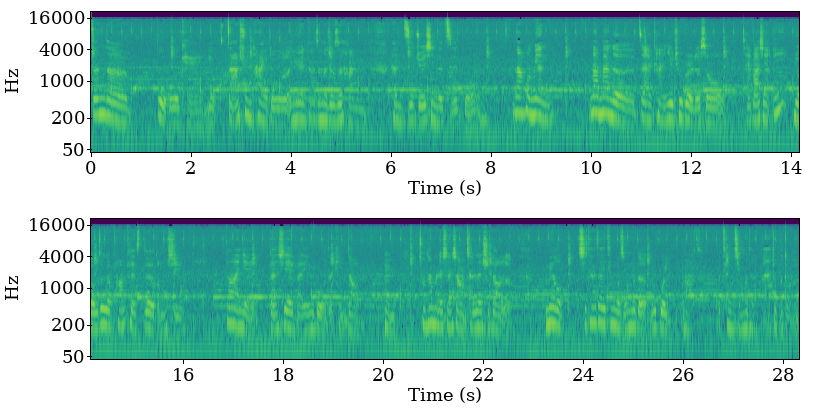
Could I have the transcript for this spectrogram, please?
真的不 OK，有杂讯太多了，因为它真的就是很很直觉性的直播。那后面慢慢的在看 YouTuber 的时候，才发现哎有这个 Podcast 这个东西。当然也感谢百灵果的频道，嗯，从他们的身上才认识到了。没有其他在听我节目的，如果啊，我听我节目的人本来就不多了，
